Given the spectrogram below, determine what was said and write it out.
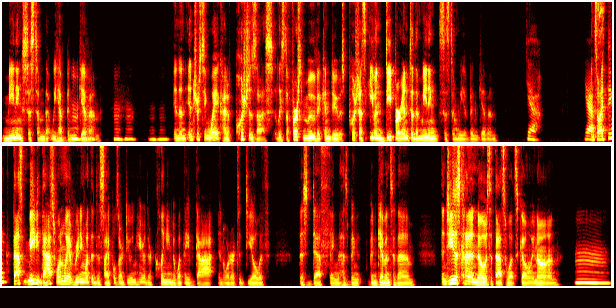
meaning system that we have been Mhm. given mm-hmm, mm-hmm. in an interesting way, it kind of pushes us. At least the first move it can do is push us even deeper into the meaning system we have been given. Yeah. Yeah. And so I think that's maybe that's one way of reading what the disciples are doing here. They're clinging to what they've got in order to deal with this death thing that has been been given to them. And Jesus kind of knows that that's what's going on. Mm,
